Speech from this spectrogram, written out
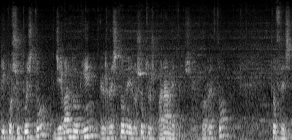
y por supuesto llevando bien el resto de los otros parámetros, ¿correcto? Entonces,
